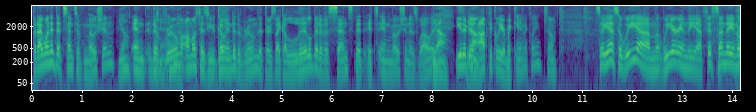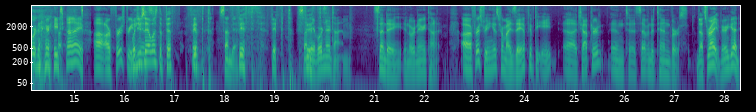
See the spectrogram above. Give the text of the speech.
But I wanted that sense of motion. Yeah. And the Can't room, almost as you go into the room, that there's like a little bit of a sense that it's in motion as well. and Yeah. Either do it Yeah. optically or mechanically. So, so yeah. So we um we are in the uh, fifth Sunday in ordinary time. Uh, our first reading. What did you say it was? The fifth, Fifth. fifth Sunday. Fifth Fifth Sunday of ordinary time. Sunday in ordinary time. Our first reading is from Isaiah 58, uh, chapter and to seven to ten verse. That's right. Very good.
